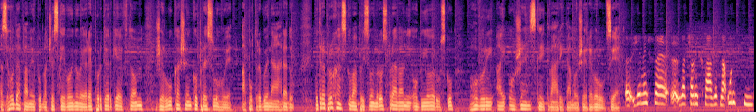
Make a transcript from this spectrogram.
Zhoda panuje podľa českej vojnovej reportérky aj v tom, že Lukašenko presluhuje a potrebuje náhradu. Petra Procházková pri svojom rozprávaní o Bielorusku hovorí aj o ženskej tvári tamojšej revolúcie. E, ženy se e, začaly scházet na ulicích,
